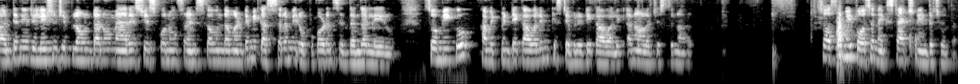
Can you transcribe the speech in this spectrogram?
అంటే నేను రిలేషన్షిప్లో ఉంటాను మ్యారేజ్ చేసుకోను ఫ్రెండ్స్గా ఉందామంటే మీకు అస్సలు మీరు ఒప్పుకోవడం సిద్ధంగా లేరు. సో మీకు కమిట్మెంటే కావాలి మీకు స్టెబిలిటీ కావాలి అని ఆలోచిస్తున్నారు. సో అసలు మీ పర్సన్ నెక్స్ట్ యాక్షన్ ఏంటో చూద్దాం.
